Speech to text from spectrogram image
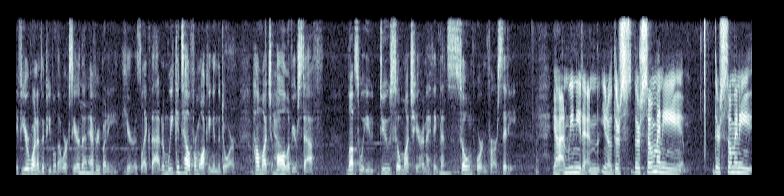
if you're one of the people that works here, that mm. everybody here is like that. And we could tell from walking in the door how much yeah. all of your staff loves what you do so much here. And I think that's mm. so important for our city. Yeah, and we need it. And you know, there's there's so many there's so many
